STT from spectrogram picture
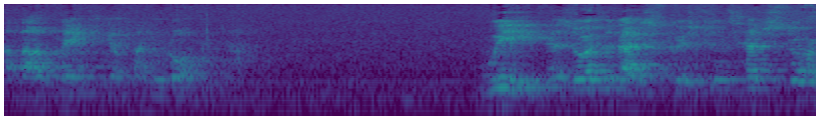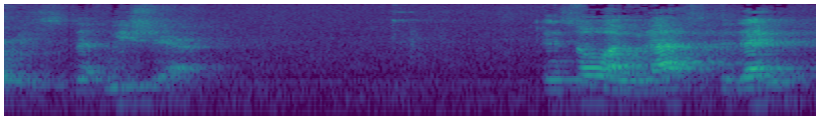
about making a phanouropita. We, as Orthodox Christians, have stories that we share. And so I would ask today,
